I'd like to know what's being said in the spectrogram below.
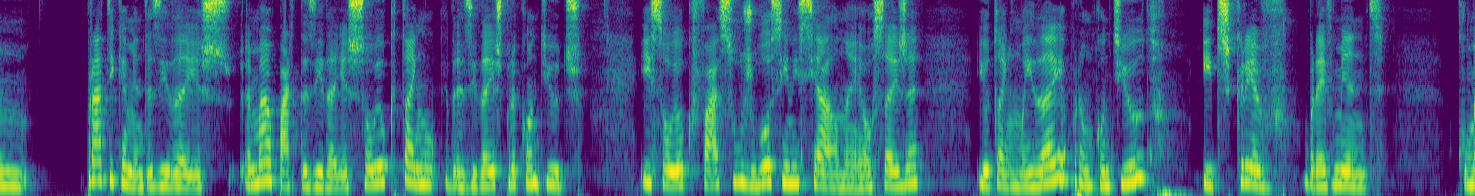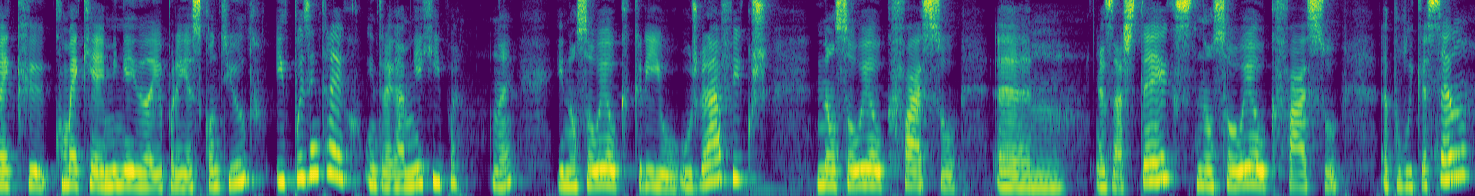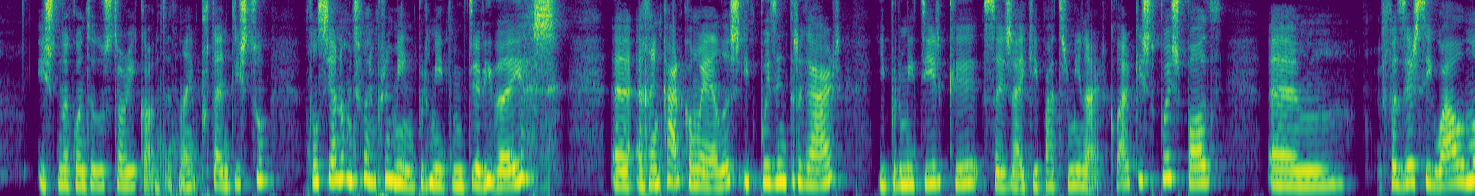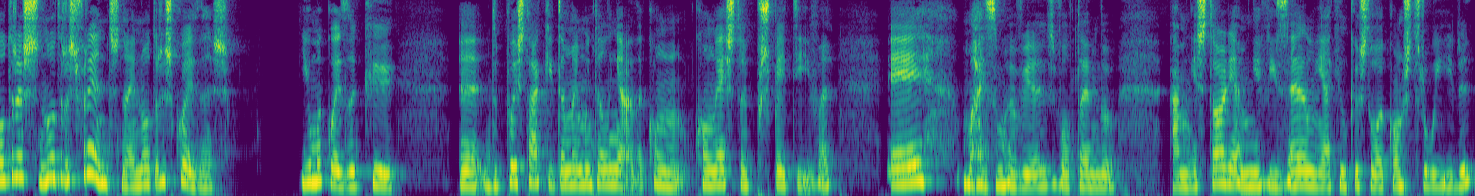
um, praticamente as ideias, a maior parte das ideias sou eu que tenho, das ideias para conteúdos. E sou eu que faço o esboço inicial, não é? Ou seja, eu tenho uma ideia para um conteúdo e descrevo brevemente como é que, como é, que é a minha ideia para esse conteúdo e depois entrego, entrego à minha equipa, não é? E não sou eu que crio os gráficos, não sou eu que faço um, as hashtags, não sou eu que faço a publicação, isto na conta do Story Content, não é? Portanto, isto funciona muito bem para mim, permite-me ter ideias, uh, arrancar com elas e depois entregar e permitir que seja a equipa a terminar. Claro que isto depois pode um, fazer-se igual noutras, noutras frentes, não é? noutras coisas. E uma coisa que uh, depois está aqui também muito alinhada com, com esta perspectiva é, mais uma vez, voltando à minha história, à minha visão e àquilo que eu estou a construir,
